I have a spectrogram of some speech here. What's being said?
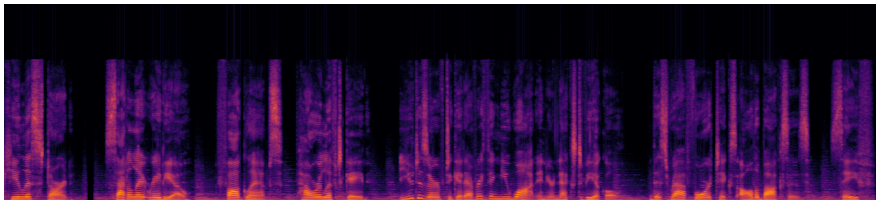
keyless start, satellite radio, fog lamps, power liftgate. You deserve to get everything you want in your next vehicle. This RAV4 ticks all the boxes. Safe,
